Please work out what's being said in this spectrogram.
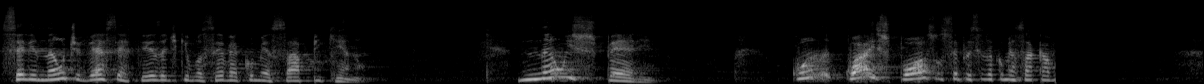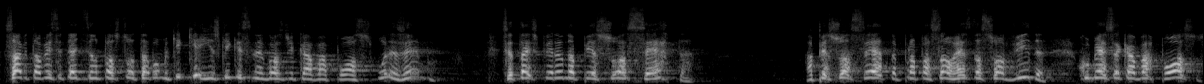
se Ele não tiver certeza de que você vai começar pequeno. Não espere. Quais poços você precisa começar a cavar? Sabe, talvez você esteja dizendo, pastor, tá bom, mas o que, que é isso? O que, que é esse negócio de cavar poços? Por exemplo, você está esperando a pessoa certa a pessoa certa para passar o resto da sua vida. Comece a cavar poços.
